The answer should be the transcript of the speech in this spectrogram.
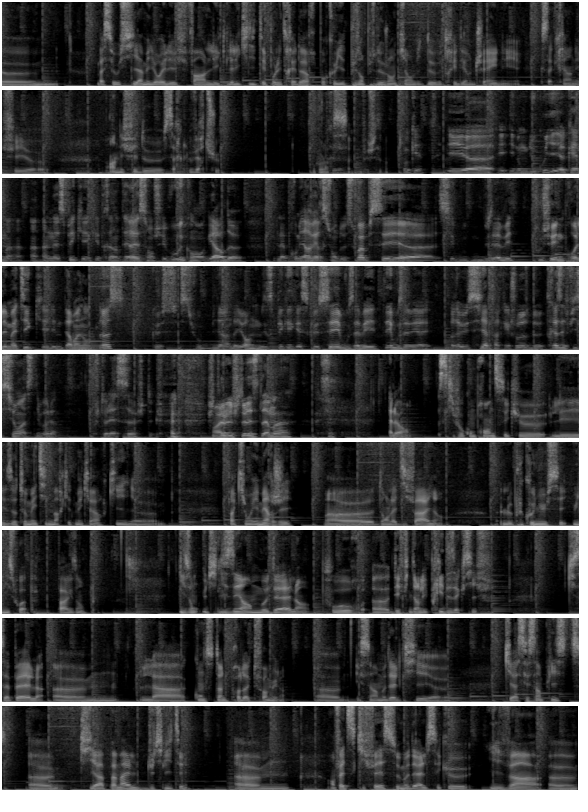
bah, c'est aussi améliorer les, la liquidité pour les traders pour qu'il y ait de plus en plus de gens qui aient envie de trader on-chain et que ça crée un effet, euh, un effet de cercle vertueux. Voilà, c'est ça qu'on fait chez ça. Ok. Euh, et, donc, du coup, il y a quand même un, aspect qui est, très intéressant chez vous. Et quand on regarde euh, la première version de Swap, c'est que vous, avez touché une problématique qui est l'impermanent loss. Que si vous bien d'ailleurs nous expliquer qu'est-ce que c'est, vous avez été, vous avez réussi à faire quelque chose de très efficient à ce niveau-là. Je te laisse, je te, je, te, laisse la main. Alors, ce qu'il faut comprendre, c'est que les automated market makers qui, euh, qui ont émergé euh, dans la DeFi, le plus connu c'est Uniswap par exemple, ils ont utilisé un modèle pour euh, définir les prix des actifs qui s'appelle la Constant Product Formula. et c'est un modèle qui est, qui est assez simpliste euh, qui a pas mal d'utilité. Euh, en fait, ce qui fait ce modèle, c'est que il va euh,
